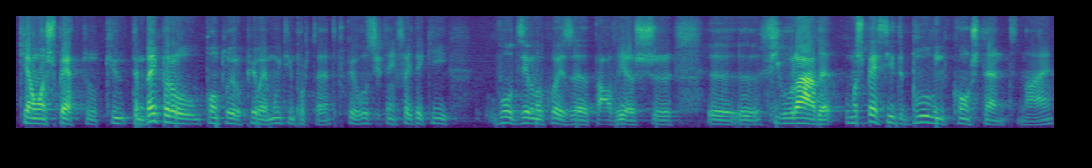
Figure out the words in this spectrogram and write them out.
que é um aspecto que também para o ponto europeu é muito importante, porque a Rússia tem feito aqui, vou dizer uma coisa talvez eh, figurada, uma espécie de bullying constante, não é?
